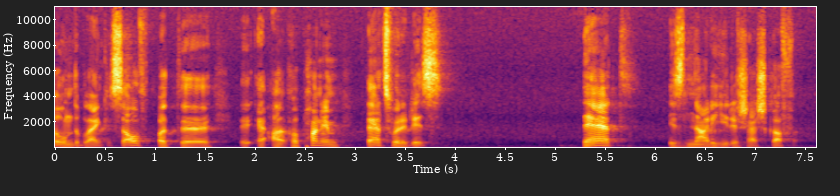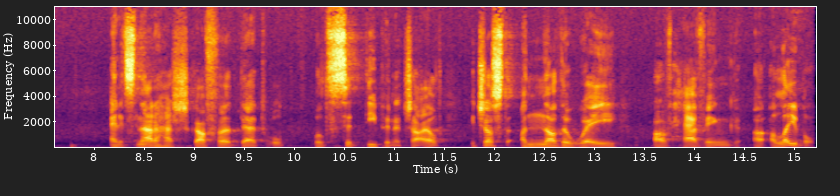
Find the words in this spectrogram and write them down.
Fill in the blank yourself, but uh, upon him, that's what it is. That is not a Yiddish hashkafa. And it's not a hashkafa that will, will sit deep in a child. It's just another way of having a, a label.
